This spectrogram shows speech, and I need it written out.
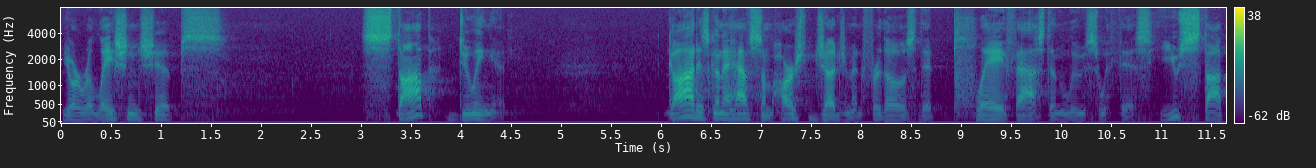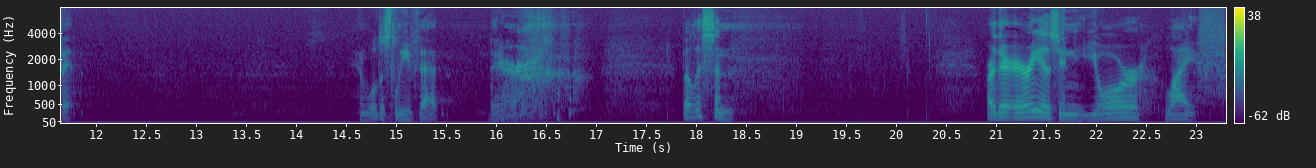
your relationships. Stop doing it. God is going to have some harsh judgment for those that play fast and loose with this. You stop it. And we'll just leave that there. but listen, are there areas in your life?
